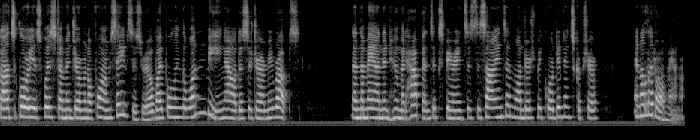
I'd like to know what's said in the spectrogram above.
God's glorious wisdom in germinal form saves Israel by pulling the one being out as the germ erupts. Then the man in whom it happens experiences the signs and wonders recorded in Scripture in a literal manner.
